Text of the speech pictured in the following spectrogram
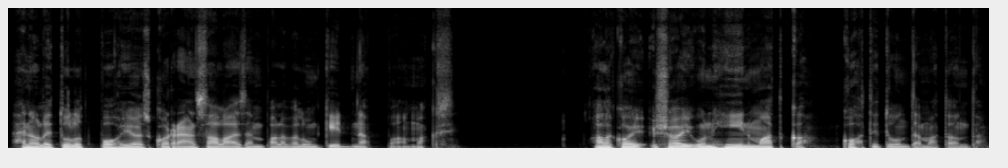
Hän oli tullut Pohjois-Korean salaisen palvelun kidnappaamaksi. Alkoi Choi Un Hiin matka kohti tuntematonta.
